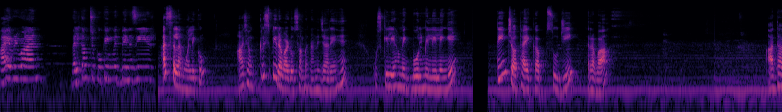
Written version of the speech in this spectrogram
Hi everyone welcome to cooking with Benazir अस्सलाम वालेकुम आज हम क्रिस्पी रवा डोसा बनाने जा रहे हैं। उसके लिए हम एक बोल में ले लेंगे तीन चौथाई कप सूजी रवा, आधा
